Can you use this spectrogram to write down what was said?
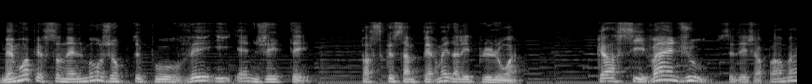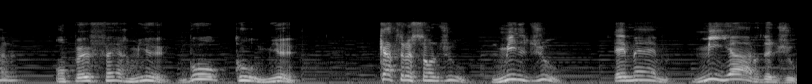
Mais moi personnellement, j'opte pour V-I-N-G-T, parce que ça me permet d'aller plus loin. Car si 20 jours, c'est déjà pas mal, on peut faire mieux, beaucoup mieux. 400 jours, 1000 jours, et même milliards de jours.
